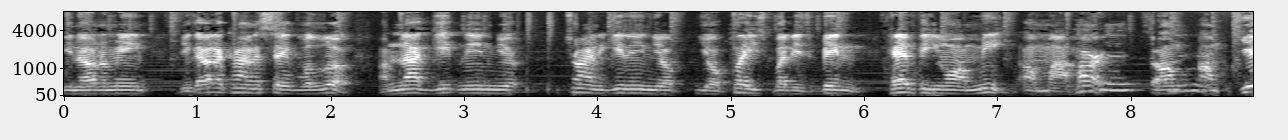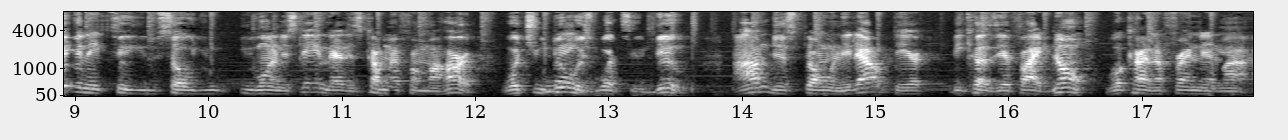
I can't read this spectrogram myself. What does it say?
You know what I mean? You gotta kind of say, well, look, I'm not getting in your trying to get in your your place, but it's been heavy on me, on my heart. Mm-hmm. So I'm mm-hmm. I'm giving it to you so you you understand that it's coming from my heart. What you do right. is what you do. I'm just throwing it out there because if I don't, what kind of friend am I?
